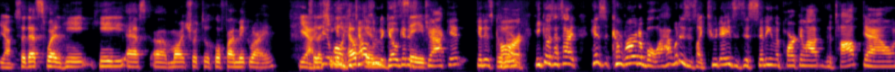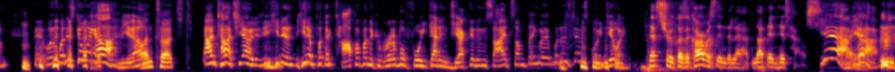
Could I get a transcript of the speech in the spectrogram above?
Yeah. So that's when he he asked uh, Martin to go find Meg Ryan. Yeah. So that he- she well, can he help tells him, him to go get save- his jacket, get his car. He goes outside. His convertible, how, what is this, like two days, is just sitting in the parking lot, the top down. Eh, what, what is going on? You know? Untouched. Untouched, yeah. He Mm-hmm. didn't. He didn't put the top up on the convertible before he got injected inside something. What is Dennis Quaid doing? That's true because the car was in the lab, not in his house. Yeah, Right. yeah.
